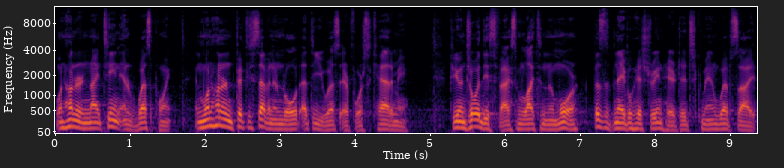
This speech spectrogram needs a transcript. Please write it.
119 entered West Point, and 157 enrolled at the U.S. Air Force Academy. If you enjoyed these facts and would like to know more, visit the Naval History and Heritage Command website.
